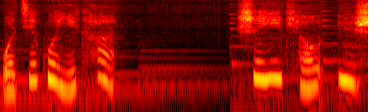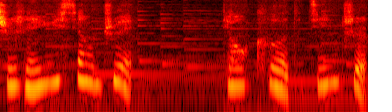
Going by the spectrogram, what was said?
我接过一看，是一条玉石人鱼项坠，雕刻的精致，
